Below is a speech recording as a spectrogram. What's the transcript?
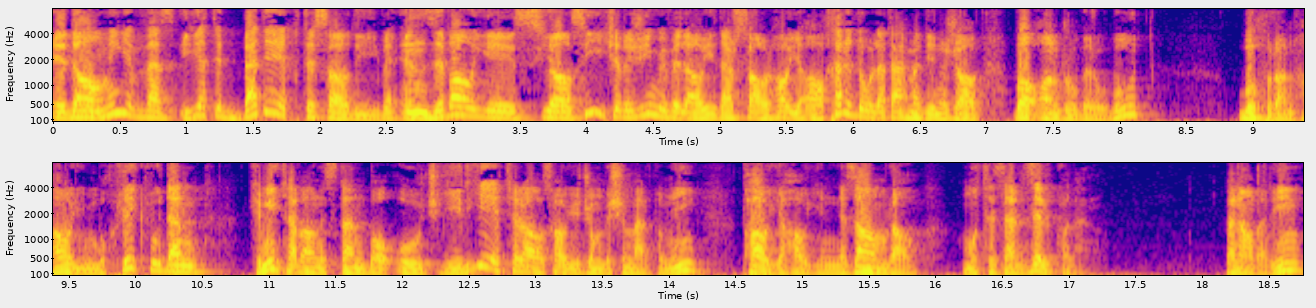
ادامه وضعیت بد اقتصادی و انزوای سیاسی که رژیم ولایی در سالهای آخر دولت احمدی نژاد با آن روبرو بود بحرانهایی مهلک بودند که می توانستند با اوجگیری اعتراض های جنبش مردمی پایه های نظام را متزلزل کنند. بنابراین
